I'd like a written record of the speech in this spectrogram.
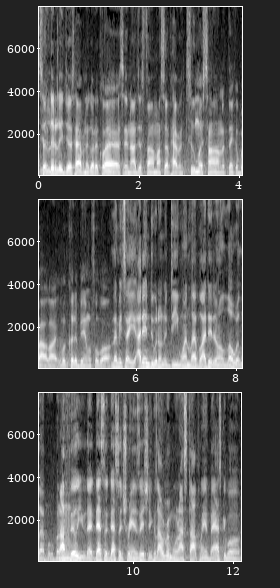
to Yeah. literally just having to go to class and I just found myself having too much time to think about like what could have been with football. Let me tell you, I didn't do it on the D1 level. I did it on a lower level. But Mm-hmm. I feel you. That that's a that's a transition because I remember when I stopped playing basketball.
